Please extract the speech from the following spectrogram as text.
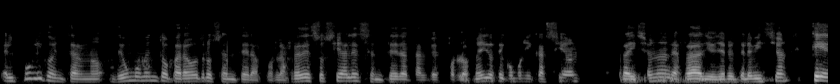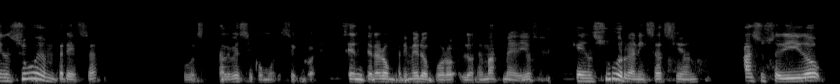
El público interno, de un momento para otro, se entera por las redes sociales, se entera tal vez por los medios de comunicación tradicionales, radio, diario, televisión, que en su empresa, pues tal vez se, se, enteraron primero por los demás medios, que en su organización ha sucedido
